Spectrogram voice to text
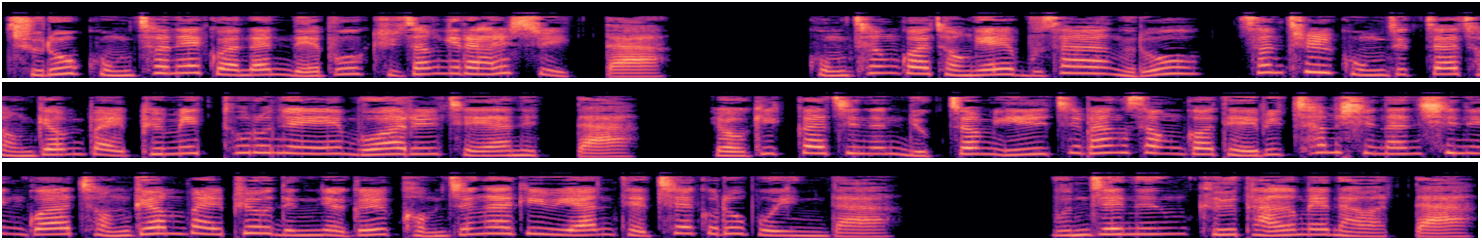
주로 공천에 관한 내부 규정이라 할 수 있다. 공천 과 정의 무사항으로 선출 공직자 정견 발표 및 토론회의 무화를 제안했다. 여기까지는 6.1 지방선거 대비 참신한 신인과 정견 발표 능력을 검증하기 위한 대책으로 보인다. 문제는 그 다음에 나왔다.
